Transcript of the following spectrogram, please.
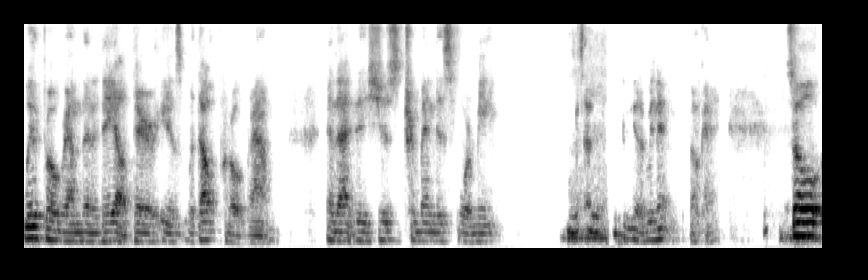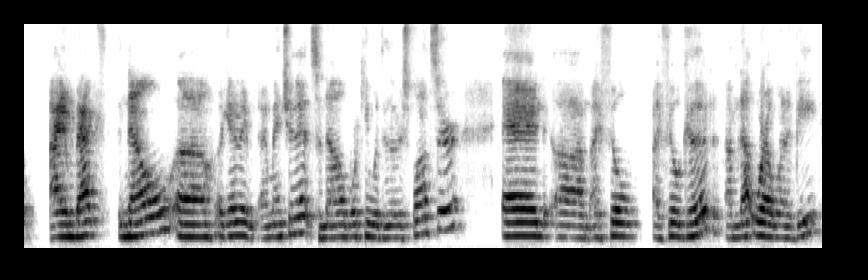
with program than a day out there is without program. And that is just tremendous for me. Is that, you got a minute? Okay. So I am back now. Uh, again, I, I mentioned it. So now I'm working with another sponsor and um, I feel I feel good. I'm not where I want to be.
